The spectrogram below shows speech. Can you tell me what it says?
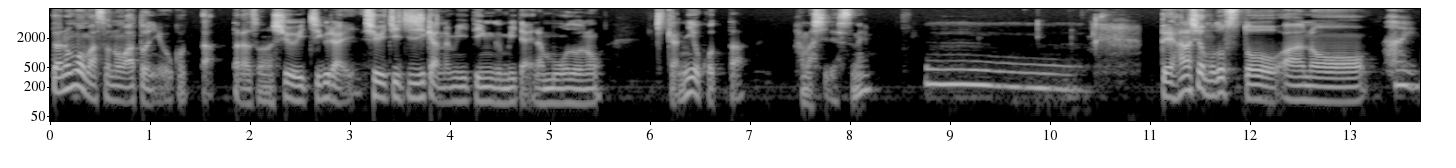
たのも、まあその後に起こった。だからその週1ぐらい、週1、1時間のミーティングみたいなモードの期間に起こった話ですね。うーん。で、話を戻すと、あの、はい。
